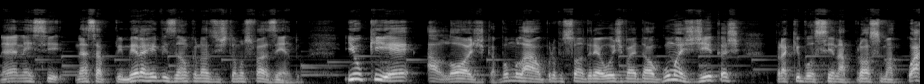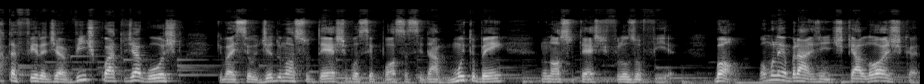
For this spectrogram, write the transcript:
Né, nesse, nessa primeira revisão que nós estamos fazendo. E o que é a lógica? Vamos lá, o professor André hoje vai dar algumas dicas para que você, na próxima quarta-feira, dia 24 de agosto, que vai ser o dia do nosso teste, você possa se dar muito bem no nosso teste de filosofia. Bom, vamos lembrar, gente, que a lógica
